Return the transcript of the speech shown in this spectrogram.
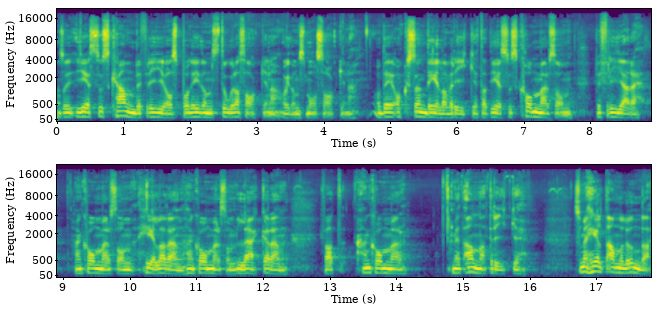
Alltså Jesus kan befria oss både i de stora sakerna och i de små sakerna. Och det är också en del av riket att Jesus kommer som befriare. Han kommer som helaren, han kommer som läkaren. För att han kommer med ett annat rike som är helt annorlunda.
